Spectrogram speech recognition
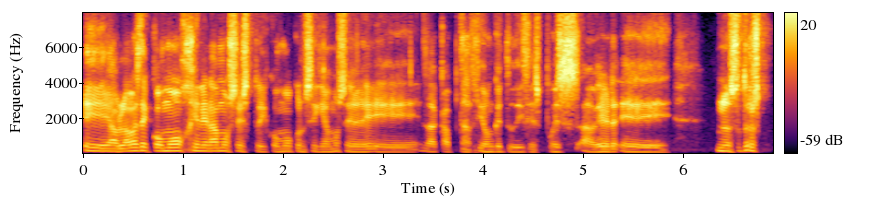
eh, hablabas de cómo generamos esto y cómo conseguíamos eh, la captación que tú dices. Pues, a ver, nosotros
